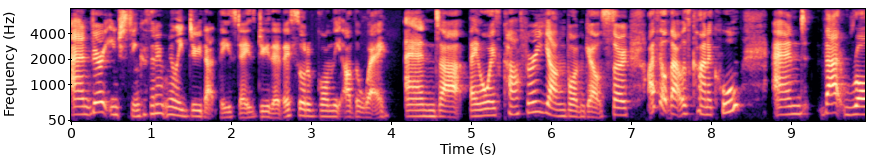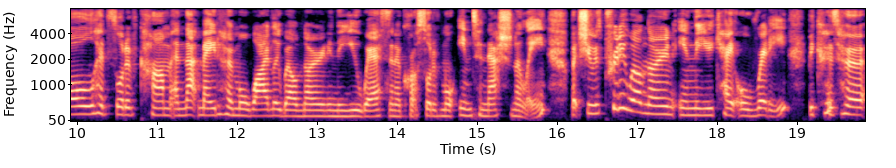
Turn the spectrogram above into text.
and very interesting because they don't really do that these days, do they? They're sort of gone the other way and uh, they always cast very young Bond girls. So I thought that was kind of cool. And that role had sort of come and that made her more widely well known in the US and across sort of more internationally. But she was pretty well known in the UK already because her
